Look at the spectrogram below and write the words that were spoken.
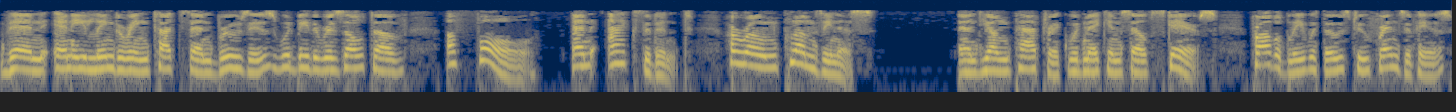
Then any lingering cuts and bruises would be the result of a fall, an accident, her own clumsiness. And young Patrick would make himself scarce, probably with those two friends of his,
